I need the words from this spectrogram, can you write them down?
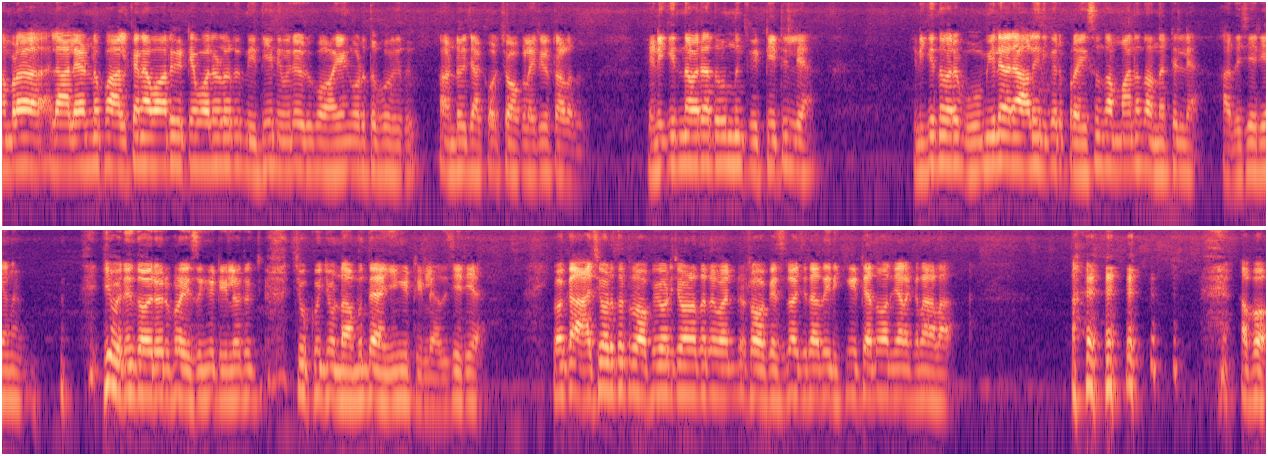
നമ്മുടെ ലാലേണ്ണന് ഫാൽക്കൻ അവാർഡ് കിട്ടിയ പോലെയുള്ള ഒരു നിധിയാണ് ഇവന് ഒരു കോയം കൊടുത്ത് പോയത്. അതുകൊണ്ട് ചക്കോ ചോക്ലേറ്റ് കിട്ടാളത് എനിക്കിന്ന് അവരതൊന്നും കിട്ടിയിട്ടില്ല. എനിക്കിന്ന് വരെ ഭൂമിയിലെ ഒരാൾ എനിക്കൊരു പ്രൈസും സമ്മാനം തന്നിട്ടില്ല. അത് ശരിയാണ്. ഇവനെന്തോ ഒരു പ്രൈസും കിട്ടിയില്ല. ഒരു ചുക്കും ചുണ്ടാമ്പും തേങ്ങയും കിട്ടിയില്ല. അത് ശരിയാ. ഇവൻ കാശ് കൊടുത്ത് ട്രോഫി ഓടിച്ചു കൊടുത്തിട്ട് ഇവൻ ഷോക്കേസിൽ വെച്ചിട്ട് അത് എനിക്ക് കിട്ടിയാന്ന് പറഞ്ഞ് നടക്കുന്ന ആളാ. അപ്പോൾ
